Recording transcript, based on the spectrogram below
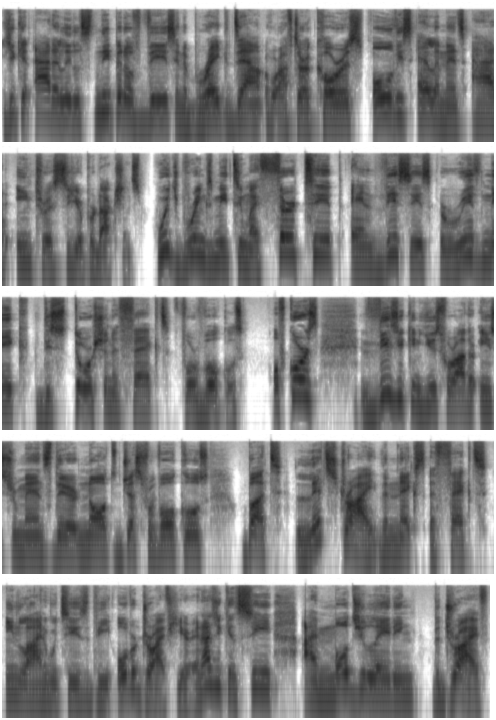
you can add a little snippet of this in a breakdown or after a chorus. All these elements add interest to your productions. Which brings me to my third tip, and this is rhythmic distortion effect for vocals. Of course, these you can use for other instruments, they're not just for vocals, but let's try the next effect in line, which is the overdrive here. And as you can see, I'm modulating the drive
